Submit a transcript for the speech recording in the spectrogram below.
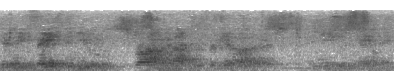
give me faith in you, strong enough to forgive others. In Jesus' name.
